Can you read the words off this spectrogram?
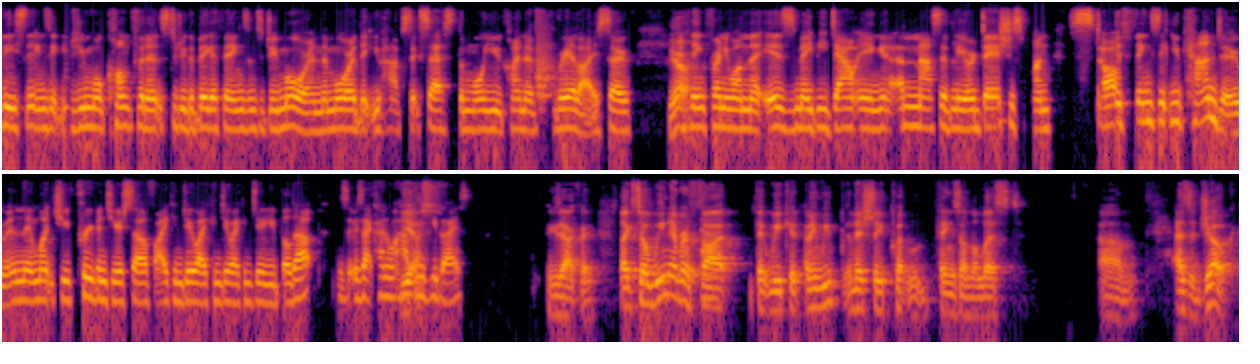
these things, it gives you more confidence to do the bigger things and to do more. And the more that you have success, the more you kind of realize. So Yeah. I think for anyone that is maybe doubting a massively audacious one, start with things that you can do. And then once you've proven to yourself, I can do, I can do, I can do, you build up. Is, is that kind of what happened Yes. with you guys? Exactly. Like, so we never thought that we could, I mean, we initially put things on the list um, as a joke.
